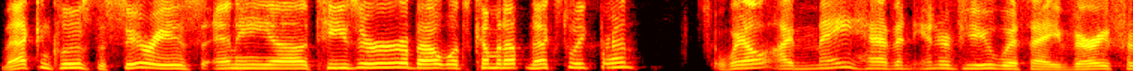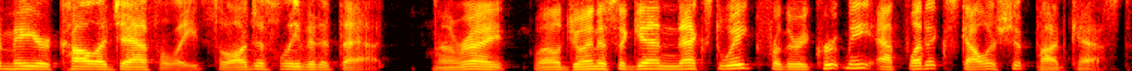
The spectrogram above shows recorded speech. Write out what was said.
That concludes the series. Any uh, teaser about what's coming up next week, Brent? Well, I may have an interview with a very familiar college athlete, so I'll just leave it at that. All right. Well, join us again next week for the Recruit Me Athletic Scholarship Podcast.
